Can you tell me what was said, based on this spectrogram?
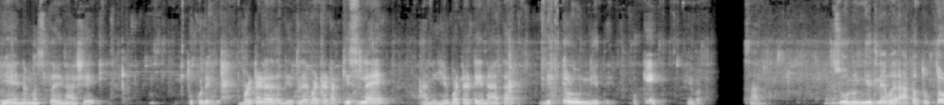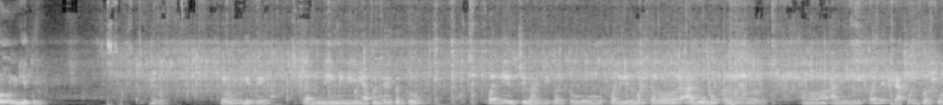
हे आहे ना मस्त आहे ना असे तुकडे बटाटा घेतला आहे बटाटा किसला आहे आणि हे बटाटे ना आता मी तळून घेते. ओके? हे बघ. असा सोलून घेतल्यावर आता तो तळून घेते. तळून घेते. कारण नेहमी नेहमी आपण काय करतो? पनीरची भाजी करतो. पनीर मटर आलू मटर आणि पनीर टाकून करतो.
